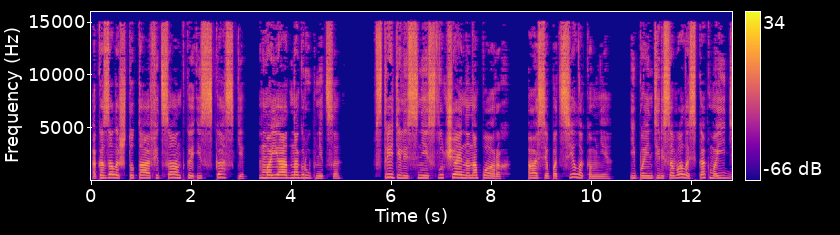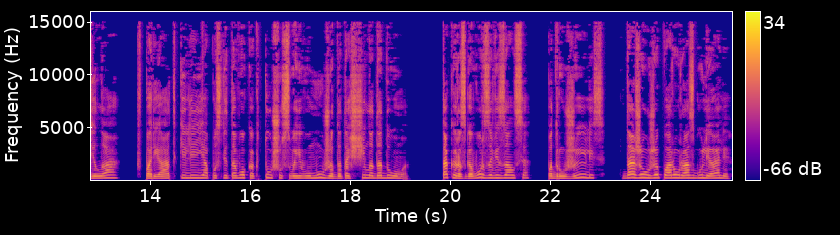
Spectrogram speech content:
Оказалось, что та официантка из сказки — моя одногруппница. Встретились с ней случайно на парах. Ася подсела ко мне и поинтересовалась, как мои дела, в порядке ли я после того, как тушу своего мужа дотащила до дома. Так и разговор завязался, подружились, даже уже пару раз гуляли,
